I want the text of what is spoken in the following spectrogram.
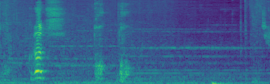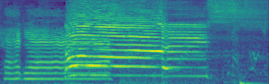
톡. 그렇지 톡톡 나이스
